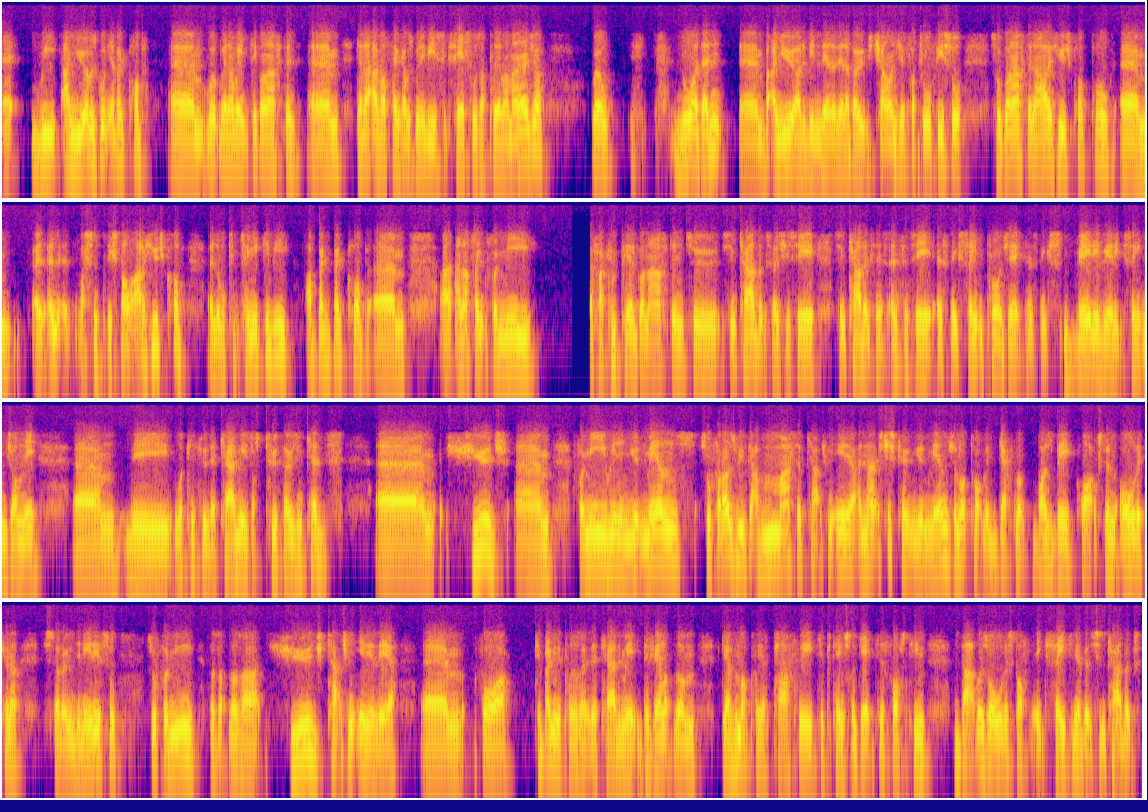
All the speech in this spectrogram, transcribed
uh, we I knew I was going to a big club um, when I went to Glenafton. Um, did I ever think I was going to be as successful as a player a manager? Well, no, I didn't. Um, but I knew I'd have been there or thereabouts challenging for trophies. So so Glenafton are a huge club, Paul. Um, and, and, listen, they still are a huge club, and they will continue to be a big, big club. Um, and I think for me, if I compare Glenafton to St Cadoc's, as you say, St Cadoc's in its infancy, it's an exciting project. It's a very, very exciting journey. Um, the looking through the academies, there's 2,000 kids. Um, huge. Um, for me, we're in Newton Mearns. So for us, we've got a massive catchment area, and that's just counting Newton Mearns. You're not talking about Giffnock, Busby, Clarkston, all the kind of surrounding areas. So, so for me, there's a, there's a huge catchment area there um, for to bring the players out of the academy, develop them, give them a player pathway to potentially get to the first team. That was all the stuff that excited me about St Cadoc's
